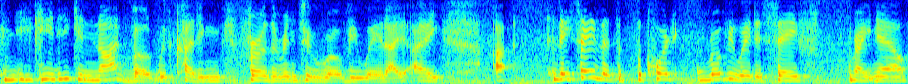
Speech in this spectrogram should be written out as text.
he, can, he cannot vote with cutting further into Roe v. Wade. I, I, I they say that the, the court Roe v. Wade is safe right now,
